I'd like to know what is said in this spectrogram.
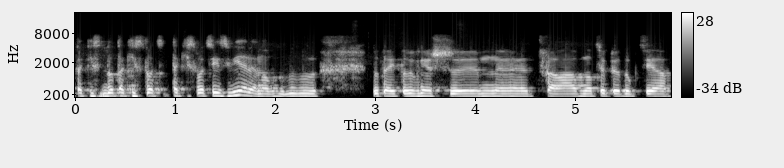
takich, do takich sytuacji, takich sytuacji jest wiele. No, tutaj to również trwała w nocy produkcja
